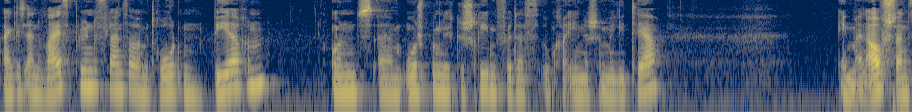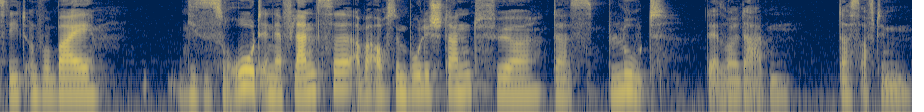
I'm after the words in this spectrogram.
eigentlich eine weißblühende Pflanze, aber mit roten Beeren und ähm, ursprünglich geschrieben für das ukrainische Militär. Eben ein Aufstandslied und wobei dieses Rot in der Pflanze aber auch symbolisch stand für das Blut der Soldaten, das auf, dem,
